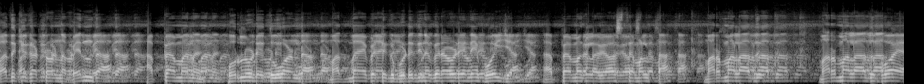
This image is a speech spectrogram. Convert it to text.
ಬದುಕು ಕಟ್ಟೋಣ ಬೆಂದ ಅಪ್ಪಮ್ಮನ ಪೊರ್ಲುಡೆ ತೂವಂಡ, ಮದ್ಮಾಯ ಬೆಟ್ಟಕ್ಕೆ ಬುಡದಿನ ಬಿರವಡೆನೆ ಪೋಯ್ಜ ಅಪ್ಪಮ್ಮಗಳ ವ್ಯವಸ್ಥೆ ಮಲ್ತ, ಮರ್ಮಲಾದ ಮರ್ಮಲಾದ ಪೋಯ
